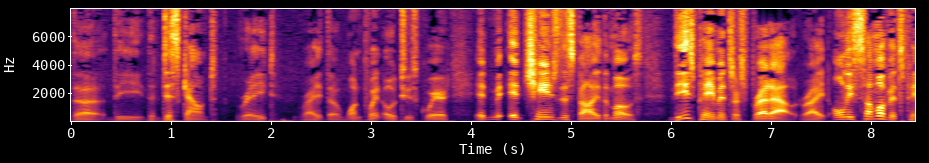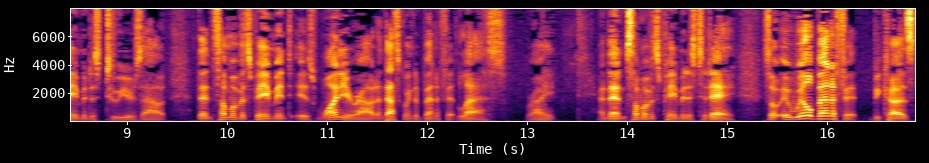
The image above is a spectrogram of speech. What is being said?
the the, the discount rate, right? The 1.02 squared. It it changed this value the most. These payments are spread out, right? Only some of its payment is two years out. Then some of its payment is one year out, and that's going to benefit less, right? And then some of its payment is today. So it will benefit because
